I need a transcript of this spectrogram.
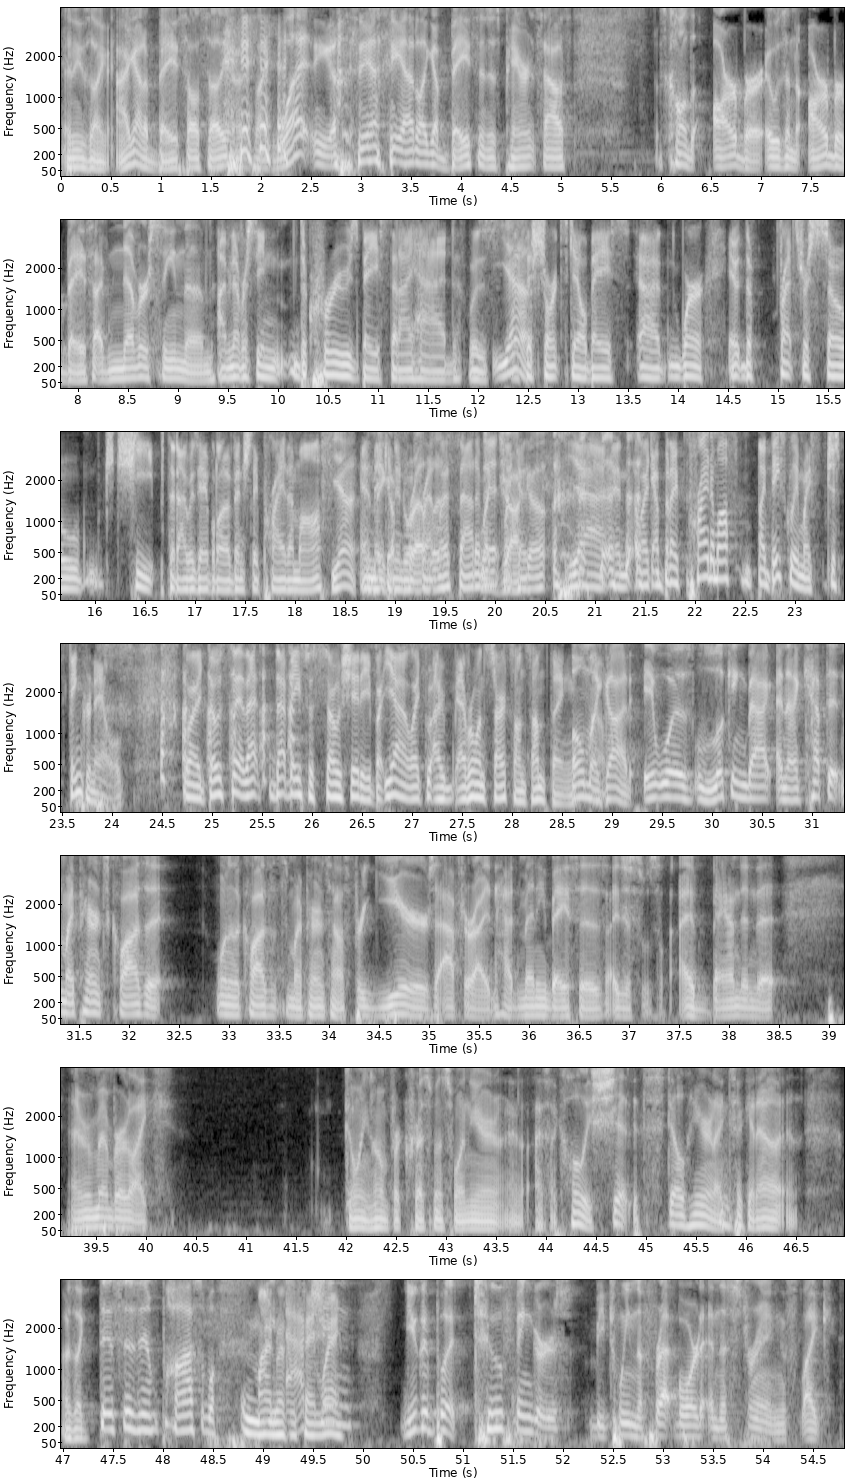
And he's like, I got a bass. I'll sell you. I was like, what? And he goes, yeah, he had like a bass in his parents' house. It was called Arbor. It was an Arbor bass. I've never seen them. I've never seen the cruise bass that I had was like, Yeah. the short scale bass, uh, where it, the frets were so cheap that I was able to eventually pry them off. Yeah, and, and make, make it a into a fretless, fretless out of like it. Like a- yeah, and like, but I pried them off by basically my just fingernails. like those, th- that that bass was so shitty. But yeah, like I, everyone starts on something. Oh my. God. It was looking back and I kept it in my parents' closet, one of the closets in my parents' house for years after I'd had many basses. I just was, I abandoned it. I remember like going home for Christmas one year. I, I was like, holy shit, it's still here. And I took it out and I was like, this is impossible. Mine was the same way. You could put two fingers between the fretboard and the strings, like,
